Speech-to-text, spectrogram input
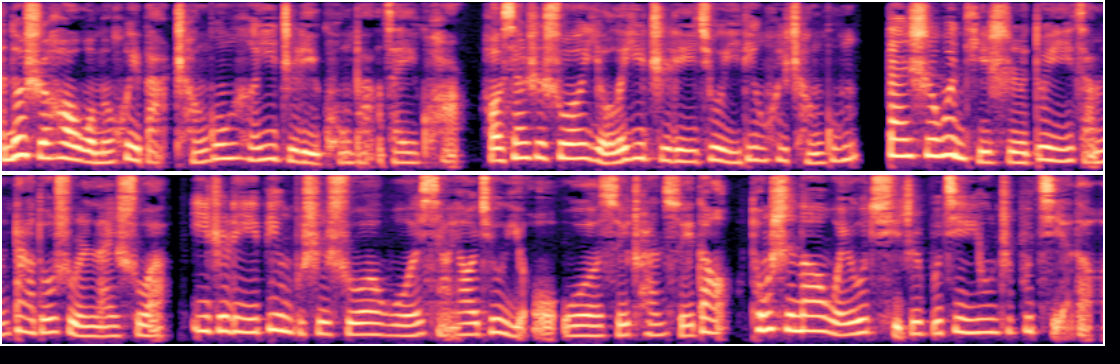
很多时候，我们会把成功和意志力捆绑在一块儿，好像是说有了意志力就一定会成功。但是问题是，对于咱们大多数人来说啊，意志力并不是说我想要就有，我随传随到，同时呢，我又取之不尽、用之不竭的。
